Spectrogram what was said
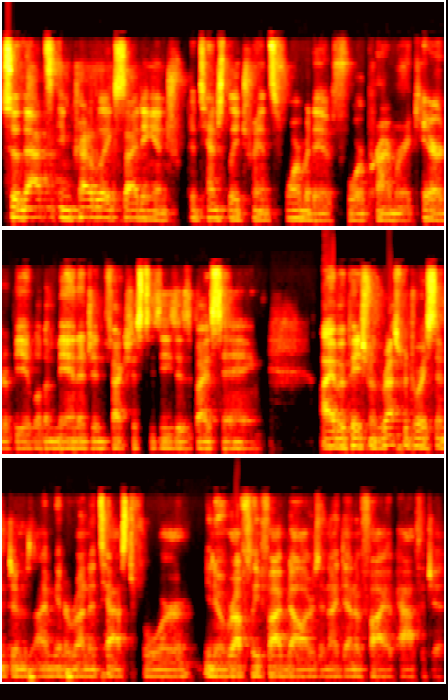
So that's incredibly exciting and tr- potentially transformative for primary care to be able to manage infectious diseases by saying, I have a patient with respiratory symptoms. I'm going to run a test for, you know, roughly $5 and identify a pathogen.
